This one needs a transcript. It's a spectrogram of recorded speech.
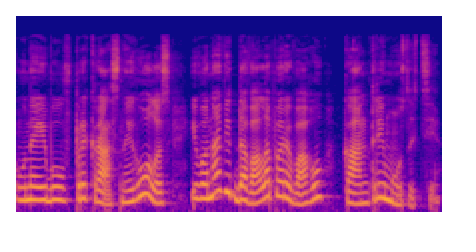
У неї був прекрасний голос, і вона віддавала перевагу кантрі музиці.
